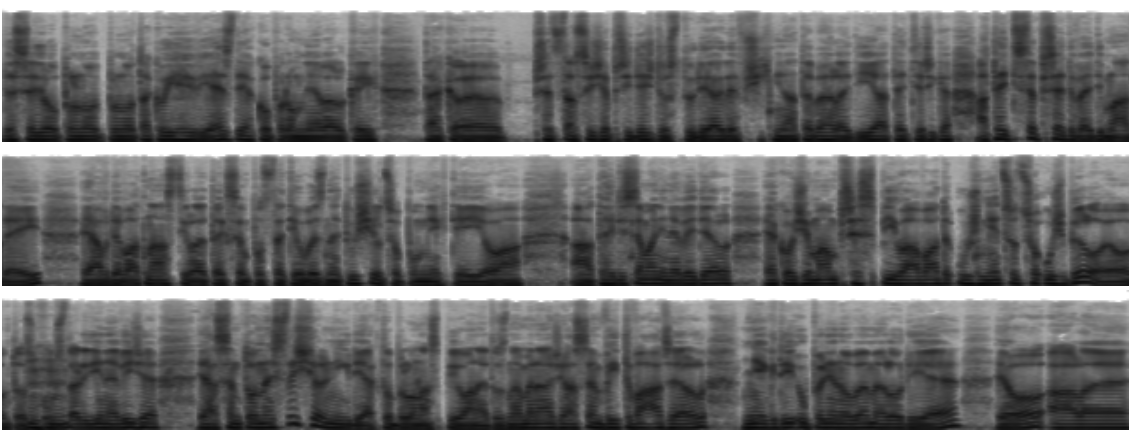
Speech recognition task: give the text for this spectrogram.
kde sedělo plno, plno takových hvězd, jako pro mě velkých, tak eh, představ si, že přijdeš do studia, kde všichni na tebe hledí a teď ti říká, a teď se předveď mladej. Já v 19 letech jsem v podstatě vůbec netušil, co po mně chtějí, jo, a, a tehdy jsem ani nevěděl, jako že mám přespívávat už něco, co už bylo, jo. To mhm. spousta mm-hmm. lidí neví, že já jsem to neslyšel nikdy, jak to bylo naspívané. To znamená, že já jsem vytvářel někdy úplně nové melodie, jo, ale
